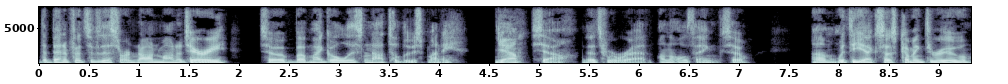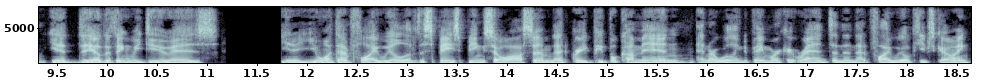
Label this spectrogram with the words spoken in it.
the benefits of this are non monetary. So, but my goal is not to lose money. Yeah. So that's where we're at on the whole thing. So, um, with the excess coming through, you know, the other thing we do is, you know, you want that flywheel of the space being so awesome that great people come in and are willing to pay market rent. And then that flywheel keeps going.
